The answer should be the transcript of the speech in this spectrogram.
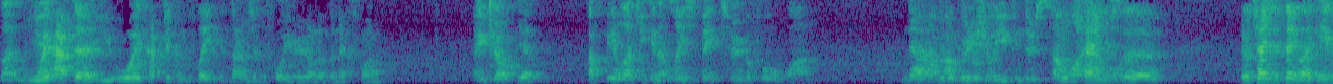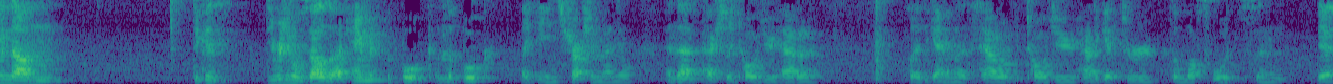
Like, You have to. You always have to complete the dungeon before you move on to the next one. are you sure? Yep. I feel like you can at least beat two before one. No, I'm, I'm pretty sure you can do it'll change the. It'll change the thing. Like even um, because the original Zelda came with the book, and the book, like the instruction manual, and that actually told you how to play the game. That's how it told you how to get through the Lost Woods, and Yeah.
